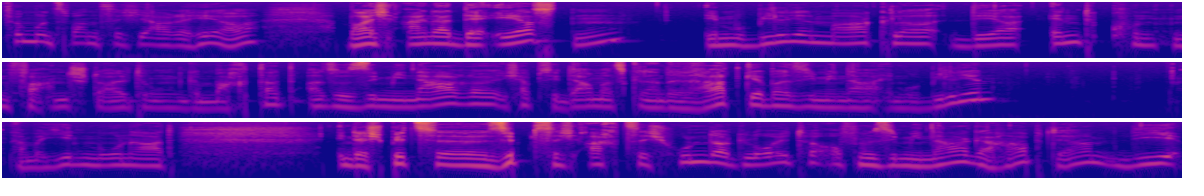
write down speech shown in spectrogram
25 Jahre her, war ich einer der ersten, Immobilienmakler, der Endkundenveranstaltungen gemacht hat, also Seminare, ich habe sie damals genannt, Ratgeberseminar Immobilien. Da haben wir jeden Monat in der Spitze 70, 80, 100 Leute auf einem Seminar gehabt, ja, die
